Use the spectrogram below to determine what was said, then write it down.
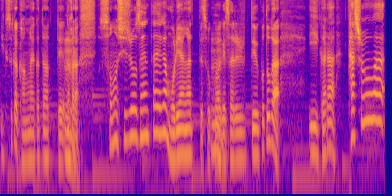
いくつか考え方あってだから、その市場全体が盛り上がって底上げされるっていうことがいいから、多少は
